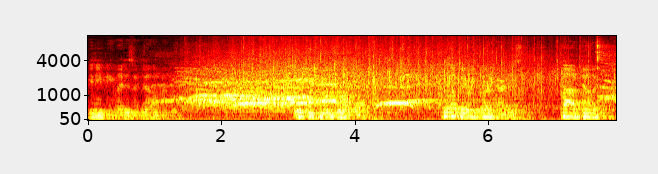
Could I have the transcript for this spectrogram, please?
Good evening, ladies and gentlemen. Would you please welcome Columbia recording artist, Bob Dylan.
